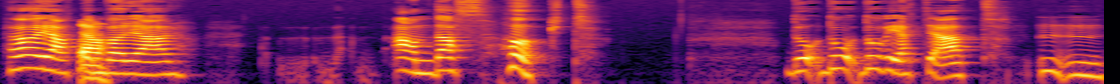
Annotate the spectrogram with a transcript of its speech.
Hör jag att Ja. den börjar andas högt? Då, då, då vet jag att mm, mm,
